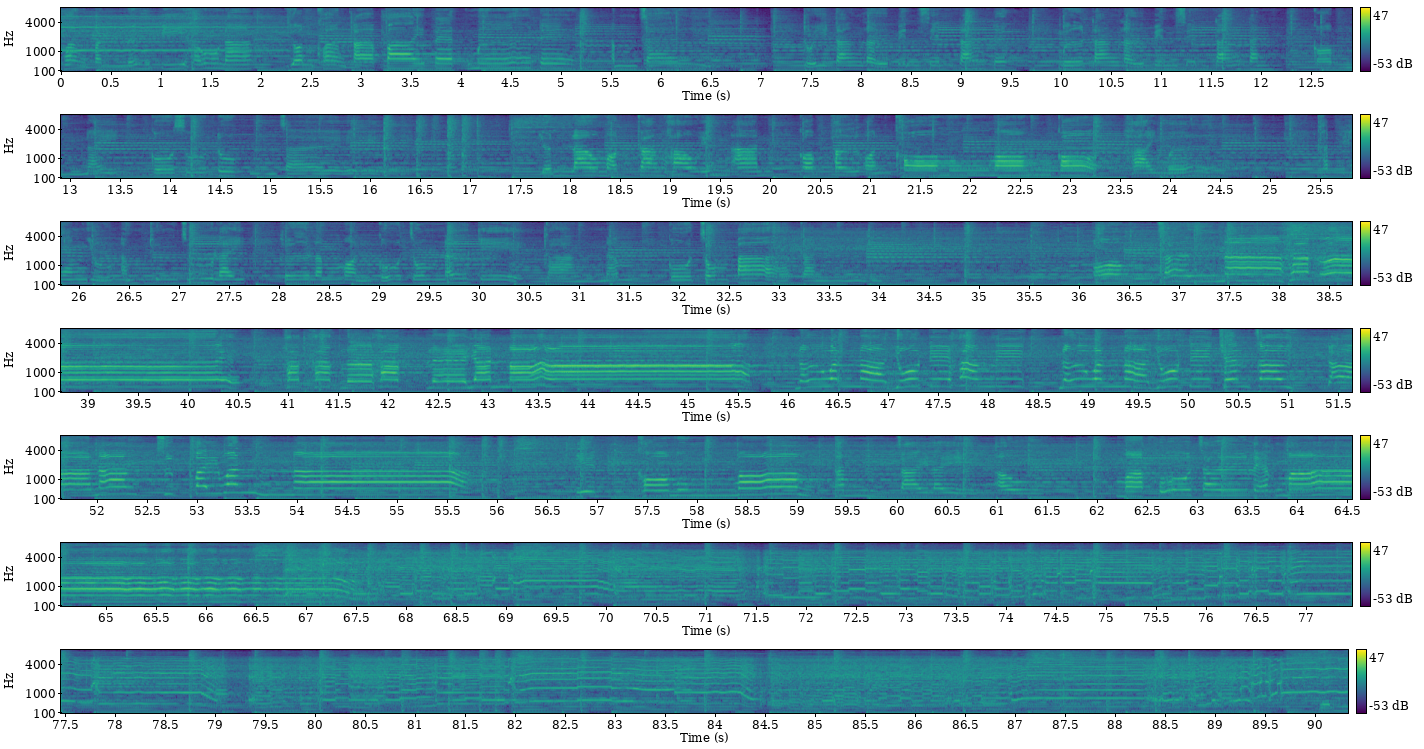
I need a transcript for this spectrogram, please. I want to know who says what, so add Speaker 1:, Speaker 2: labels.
Speaker 1: ขว้างปันื้อปีเฮานาย้อนควางตาปลายแปดมือเดอำใจตุยตังเลอเป็นเส้นตังเด็กมือตังเลอเป็นเส้นตังตันกอบในโกสู่ตุกใจเดินลาวหมดกลางเฮาเอ็นอานก็เพออ่อนคอมุงมองก็หายเมื่อคัดแหงอยู่อำถึงจูไล เฮอลำม่อนโกจมเนอเกกลางน้ำโกจมป้ากันปองใจนาฮักเอ้ยฮักฮักเลยฮักเลยันมา องอันใจเลยเอา มาโคใจแหลกมา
